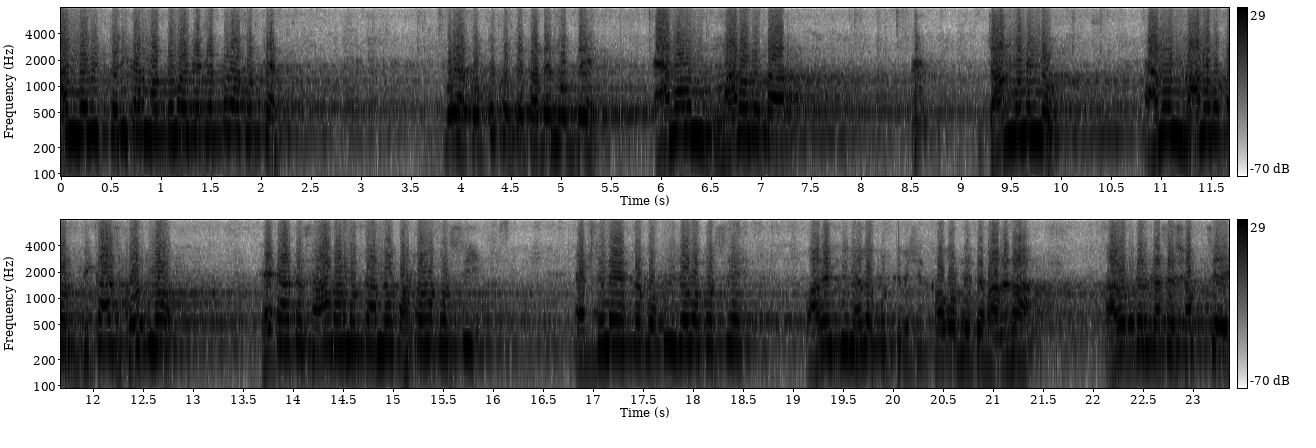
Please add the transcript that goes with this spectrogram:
আর নবীর তরিকার মাধ্যমে এটাকে পুরা করতেন। পুরা করতে করতে তাদের মধ্যে এমন মানবতার জন্ম নিল, এমন মানবতার বিকাশ ঘটল। হেকাতে সাহাবার মধ্যে আমরা ঘটনা করছি। একজনে একটা বকরি জমা করছে অনেকদিন হলো প্রতিবেশীর খবর নিতে পারে না। আরবদের কাছে সবচেয়ে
